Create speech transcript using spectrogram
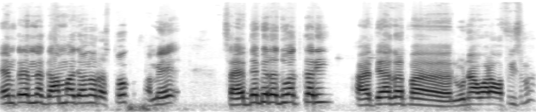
એમ કરી એમના ગામમાં જવાનો રસ્તો અમે સાહેબને બી રજૂઆત કરી. ત્યાં આગળ લુણાવાળા ઓફિસમાં.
